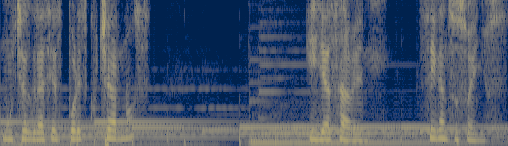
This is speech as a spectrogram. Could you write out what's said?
Muchas gracias por escucharnos y ya saben, sigan sus sueños.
